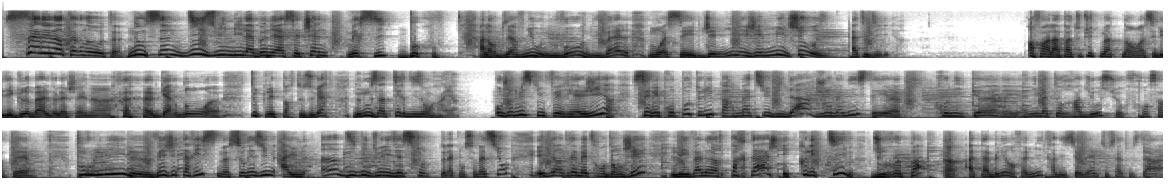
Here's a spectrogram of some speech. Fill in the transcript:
Salut l'internaute Nous sommes 18 000 abonnés à cette chaîne, merci beaucoup Alors bienvenue aux nouveaux, aux nouvelles, moi c'est Jamie et j'ai mille choses à te dire. Enfin là, pas tout de suite maintenant, hein, c'est l'idée globale de la chaîne, hein. gardons euh, toutes les portes ouvertes, ne nous interdisons rien. Aujourd'hui, ce qui me fait réagir, c'est les propos tenus par Mathieu Vidard, journaliste et euh, chroniqueur et animateur radio sur France Inter. Pour lui, le végétarisme se résume à une individualisation de la consommation et viendrait mettre en danger les valeurs partage et collectives du repas, hein, attablé en famille traditionnelle, tout ça, tout ça.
